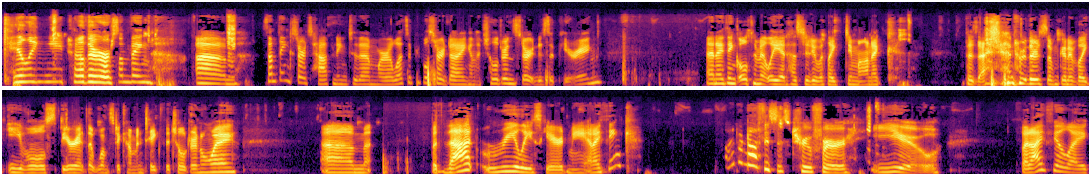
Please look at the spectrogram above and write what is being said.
killing each other or something. Um something starts happening to them where lots of people start dying and the children start disappearing. And I think ultimately it has to do with like demonic possession or there's some kind of like evil spirit that wants to come and take the children away. Um but that really scared me and I think I don't know if this is true for you, but I feel like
